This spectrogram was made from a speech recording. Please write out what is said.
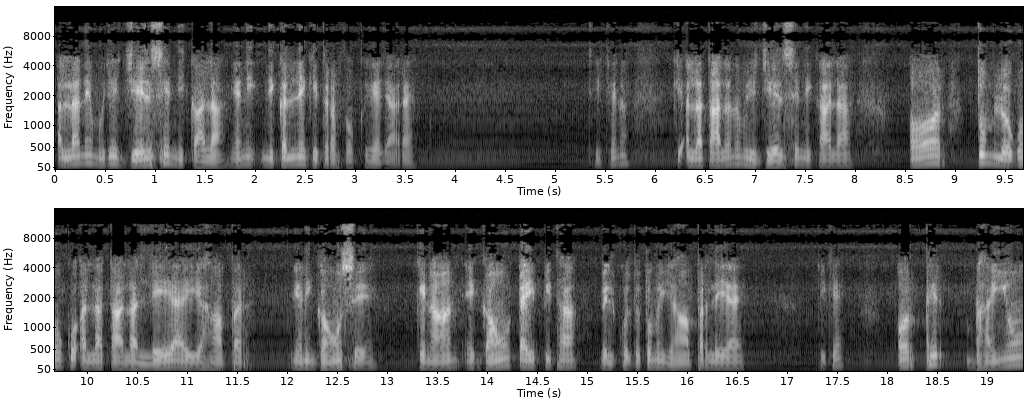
اللہ نے مجھے جیل سے نکالا یعنی نکلنے کی طرف وہ کیا جا رہا ہے۔ ٹھیک ہے نا؟ کہ اللہ تعالیٰ نے مجھے جیل سے نکالا اور تم لوگوں کو اللہ تعالیٰ لے آئے یہاں پر یعنی گاؤں سے۔ کنان ایک گاؤں ٹائپ ہی تھا۔ بالکل تو تمہیں یہاں پر لے آئے۔ ٹھیک ہے؟ اور پھر بھائیوں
